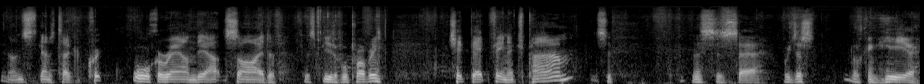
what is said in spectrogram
And I'm just going to take a quick walk around the outside of this beautiful property. Check that phoenix palm. So this is, uh, we're just looking here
